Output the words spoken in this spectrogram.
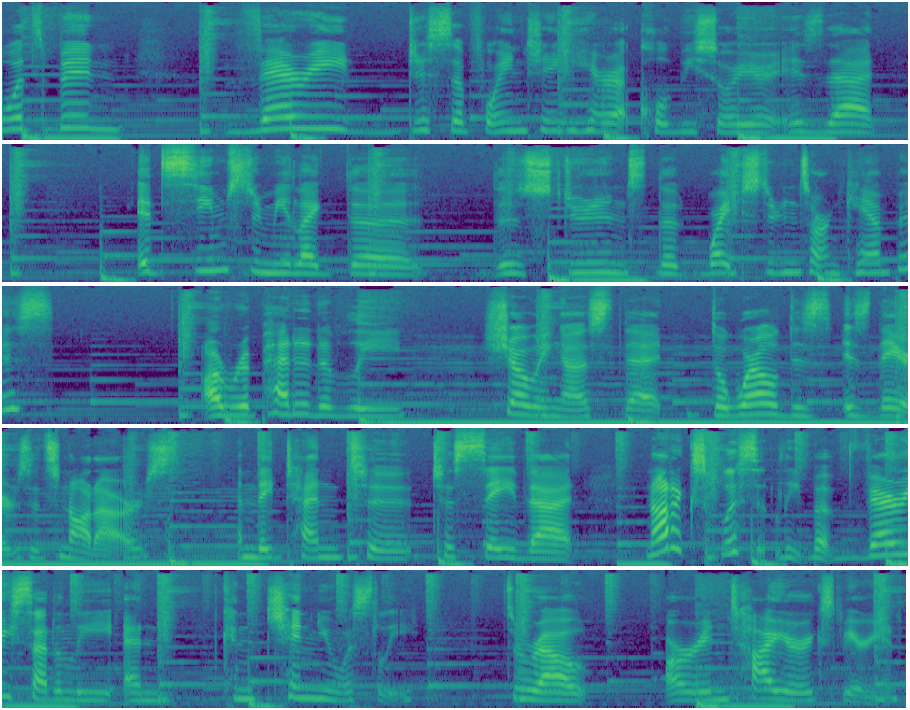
But what's been very disappointing here at Colby Sawyer is that it seems to me like the the students, the white students on campus, are repetitively showing us that the world is, is theirs, it's not ours. And they tend to, to say that, not explicitly, but very subtly and continuously throughout our entire experience.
